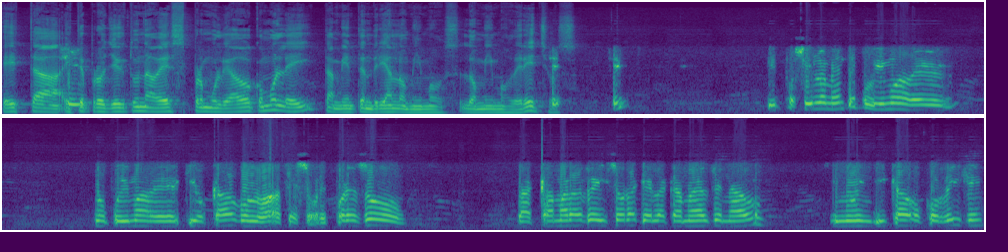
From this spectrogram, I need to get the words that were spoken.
esta, este proyecto una vez promulgado como ley, también tendrían los mismos, los mismos derechos. Sí. y posiblemente pudimos haber, no pudimos haber equivocado con los asesores. Por eso la Cámara Revisora, que es la Cámara del Senado, si nos indica o corrige,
